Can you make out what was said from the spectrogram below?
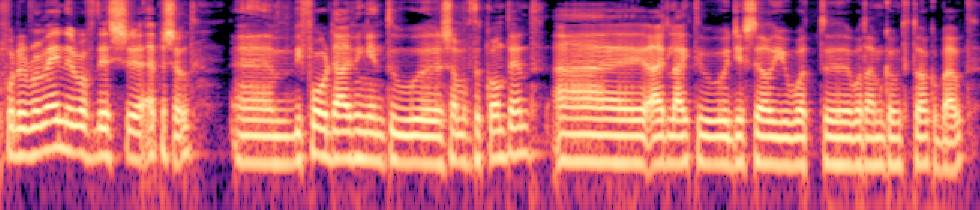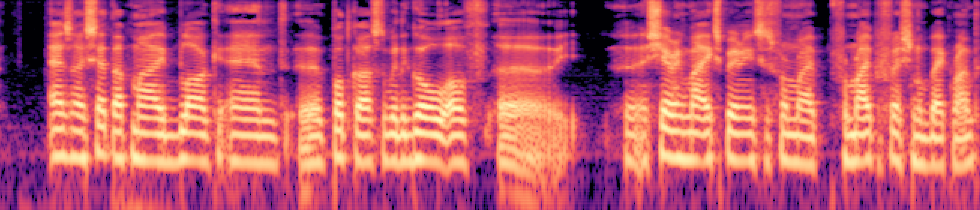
for the remainder of this uh, episode, um, before diving into uh, some of the content, I, I'd like to just tell you what what I'm going to talk about. As I set up my blog and podcast with the goal of uh, sharing my experiences from my from my professional background.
